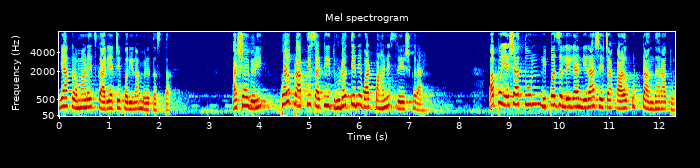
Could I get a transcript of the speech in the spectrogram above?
या क्रमानेच कार्याचे परिणाम मिळत असतात. अशा वेळी फळप्राप्तीसाठी दृढतेने वाट पाहणे श्रेयस्कर आहे. अपयशातून निपजलेल्या निराशेच्या काळकुट्ट अंधारातून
